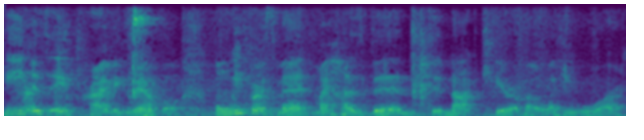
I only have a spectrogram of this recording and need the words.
He is a prime example. When we first met, my husband did not care about what he wore.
